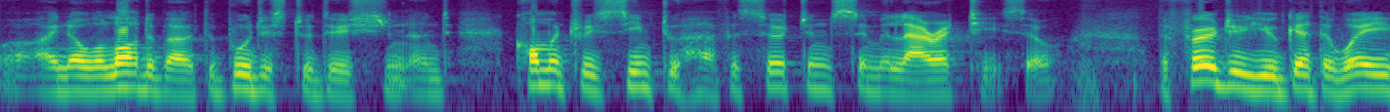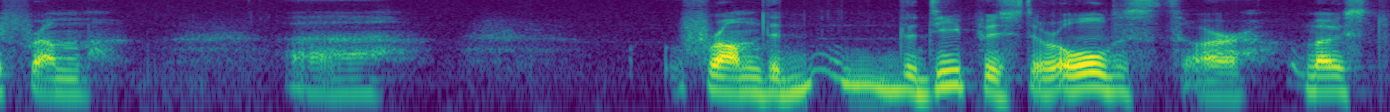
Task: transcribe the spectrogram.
I know a lot about the Buddhist tradition, and commentaries seem to have a certain similarity. So, the further you get away from uh, from the the deepest or oldest or most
